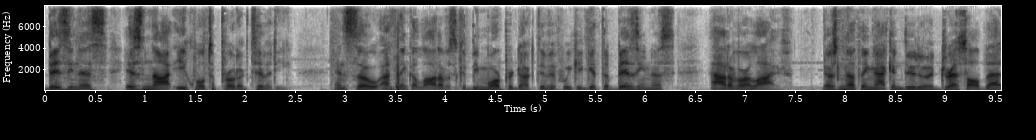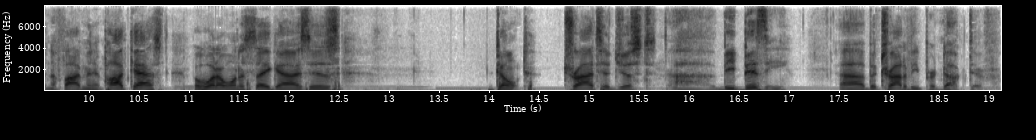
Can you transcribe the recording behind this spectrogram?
busyness is not equal to productivity. And so I think a lot of us could be more productive if we could get the busyness out of our life. There's nothing I can do to address all that in a five minute podcast. But what I want to say, guys, is don't try to just uh, be busy, uh, but try to be productive.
